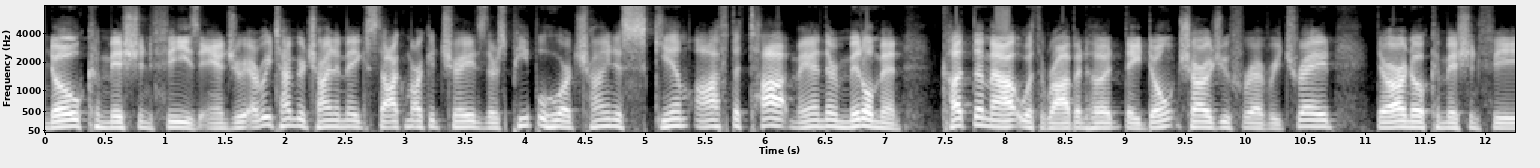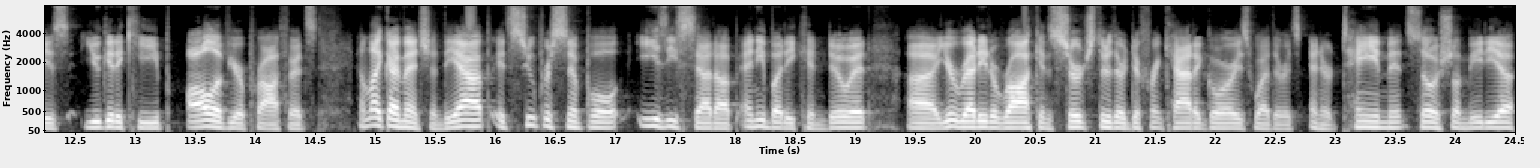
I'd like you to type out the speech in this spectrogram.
no commission fees, Andrew. Every time you're trying to make stock market trades, there's people who are trying to skim off the top, man. They're middlemen. Cut them out with Robinhood. They don't charge you for every trade. There are no commission fees. You get to keep all of your profits. And like I mentioned, the app, it's super simple, easy setup. Anybody can do it. Uh, you're ready to rock and search through their different categories, whether it's entertainment, social media,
